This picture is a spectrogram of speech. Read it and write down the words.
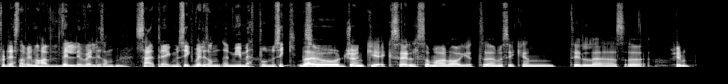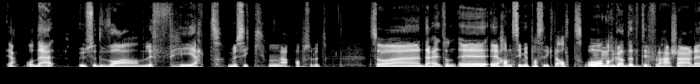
For resten av filmen har veldig veldig sånn Mm. musikk, Veldig sånn eh, mye metal-musikk. Det er jo Junkie XL som har laget uh, musikken til uh, så, filmen. Ja, og det er usedvanlig fet musikk. Mm. Ja, absolutt. Så eh, det er sånn eh, eh, Hans Zimmer passer ikke til alt, og mm. akkurat dette tilfellet her så er det,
